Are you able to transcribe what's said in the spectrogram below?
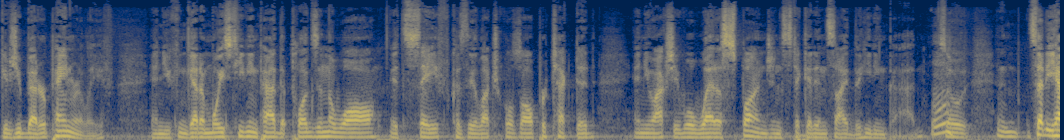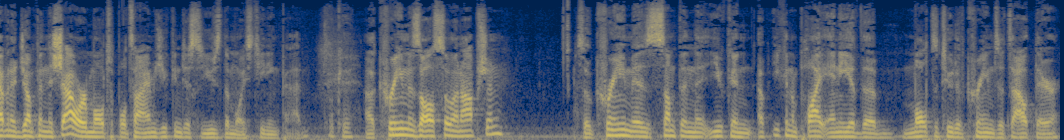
gives you better pain relief. And you can get a moist heating pad that plugs in the wall. It's safe because the electrical is all protected. And you actually will wet a sponge and stick it inside the heating pad. So instead of you having to jump in the shower multiple times you can just use the moist heating pad. Okay. uh, cream is also an option. So cream is something that you can uh, you can apply any of the multitude of creams that's out there.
